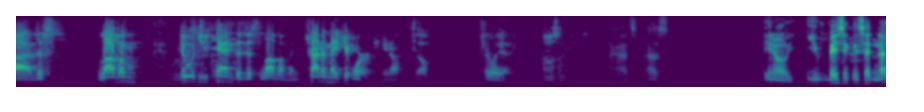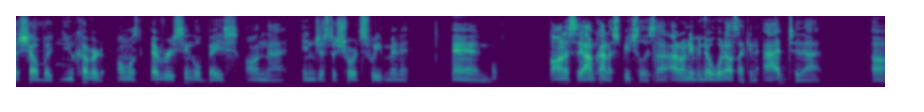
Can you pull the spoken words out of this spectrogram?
Uh, just love them. Do what you can to just love them and try to make it work. You know. So that's really it. Awesome. That's that was. You know, you basically said nutshell, but you covered almost every single base on that in just a short, sweet minute. And honestly, I'm kind of speechless. I, I don't even know what else I can add to that. Um,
